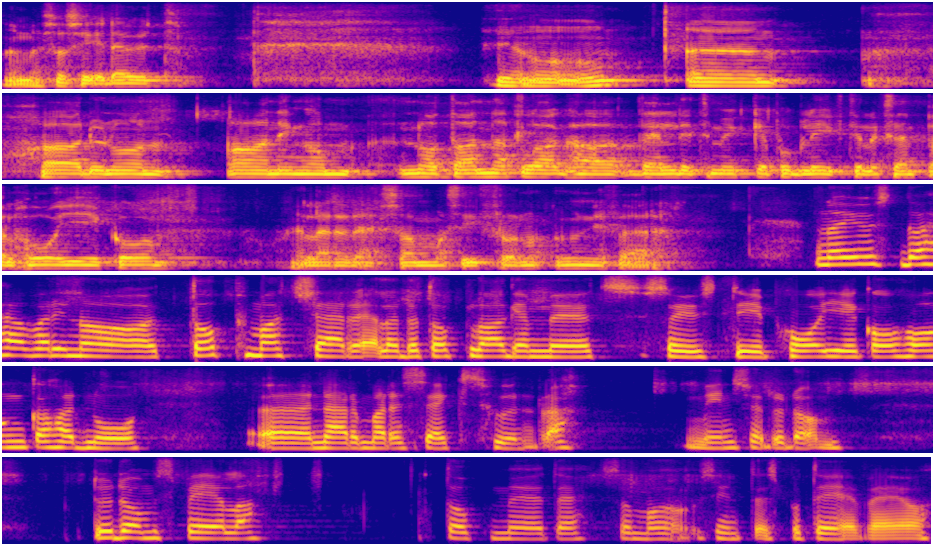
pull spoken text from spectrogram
ja. men så ser det ut. Ja, um, har du någon aning om något annat lag har väldigt mycket publik, till exempel HJK? Eller är det samma siffror ungefär? No just då har varit några toppmatcher eller då topplagen möts så just typ HJK och Honka hade nog äh, närmare 600 minns jag då de, då de spelade toppmöte som syntes på TV och,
